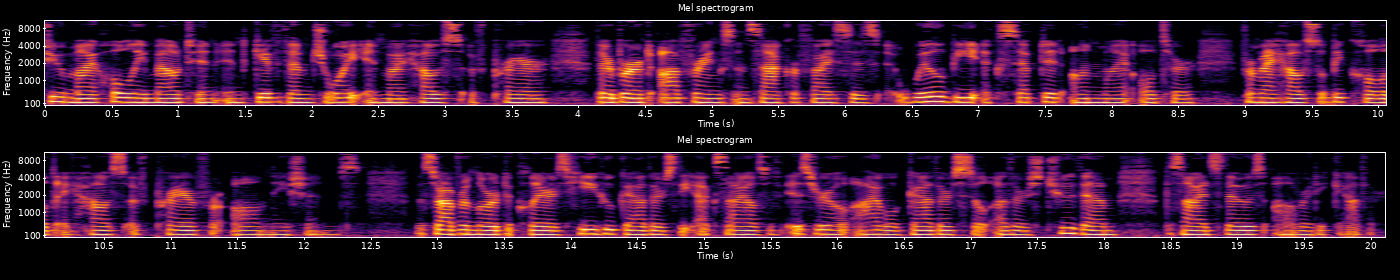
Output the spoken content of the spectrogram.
to my holy mountain and give them joy in my house of prayer. Their burnt offerings and sacrifices will be accepted on my altar, for my house will be called a house of prayer for all nations. The sovereign Lord declares, He who gathers the exiles of Israel, I will gather still others to them, besides those already gathered.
